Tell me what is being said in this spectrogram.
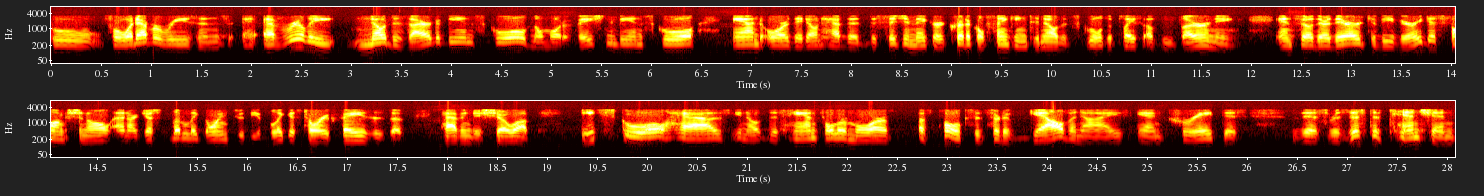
who, for whatever reasons, have really no desire to be in school, no motivation to be in school, and or they don't have the decision maker critical thinking to know that school is a place of learning. And so they're there to be very dysfunctional and are just literally going through the obligatory phases of having to show up. Each school has, you know, this handful or more of, folks that sort of galvanize and create this this resistive tension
